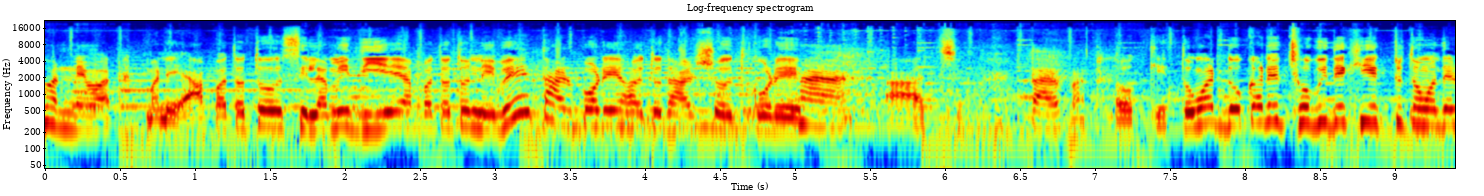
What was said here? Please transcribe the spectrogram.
ঘর নেওয়ার। মানে আপাতত সিলামি দিয়ে আপাতত নেবে তারপরে হয়তো ধার শোধ করে হ্যাঁ। আচ্ছা। তারপর। ওকে তোমার দোকানের ছবি দেখি একটু তোমাদের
